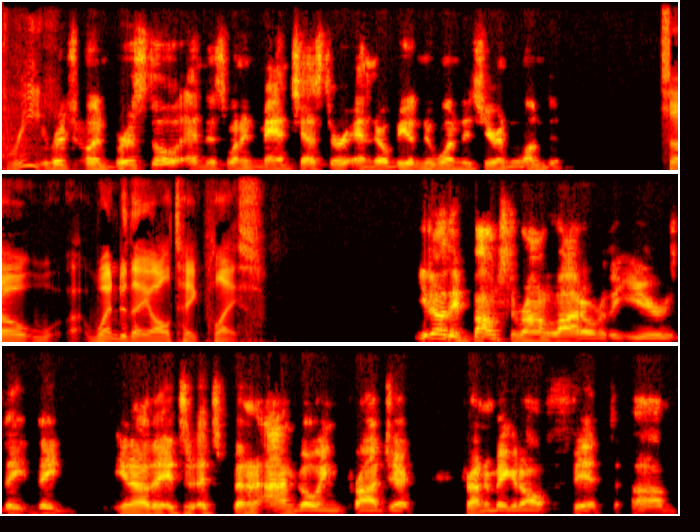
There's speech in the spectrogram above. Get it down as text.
Three. the original in Bristol, and this one in Manchester, and there'll be a new one this year in London. So, w- when do they all take place? you know they bounced around a lot over the years they they you know they, it's it's been an ongoing project trying to make it all fit um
